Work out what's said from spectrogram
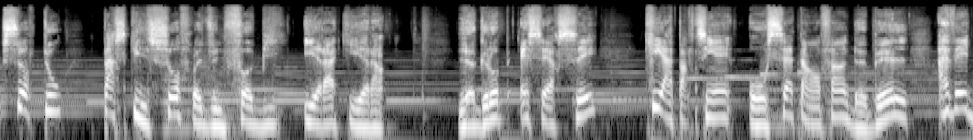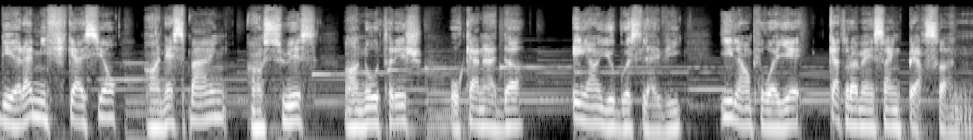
surtout parce qu'ils souffrent d'une phobie Irak-Iran. Le groupe SRC, qui appartient aux sept enfants de Bull, avait des ramifications en Espagne, en Suisse, en Autriche, au Canada et en Yougoslavie. Il employait 85 personnes.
